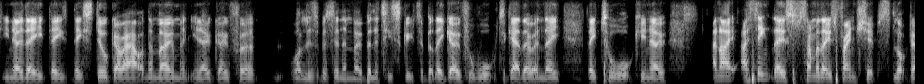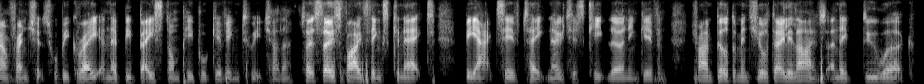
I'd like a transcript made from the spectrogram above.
You know, they, they, they still go out at the moment, you know, go for, well, Elizabeth's in a mobility scooter, but they go for a walk together and they, they talk, you know. And I, I think those, some of those friendships, lockdown friendships will be great and they'd be based on people giving to each other. So it's those five things, connect, be active, take notice, keep learning, give, and try and build them into your daily lives. And they do work.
